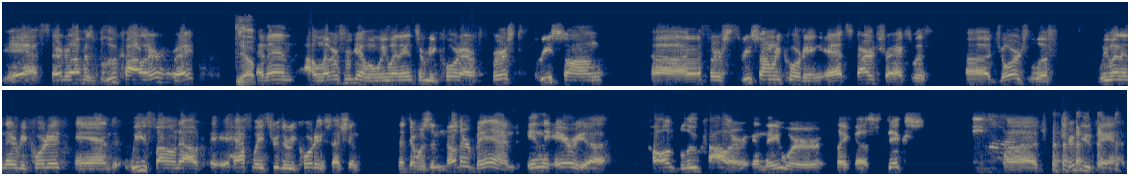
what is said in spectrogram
yeah. Started off as blue collar, right? Yep. And then I'll never forget when we went in to record our first three song, uh, our first three song recording at Star Tracks with uh, George Wolf. We went in there, recorded, and we found out halfway through the recording session that there was another band in the area called Blue Collar, and they were like a Styx uh, tribute band.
